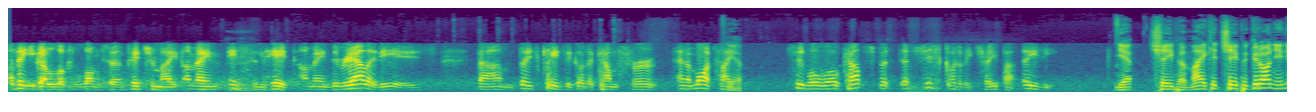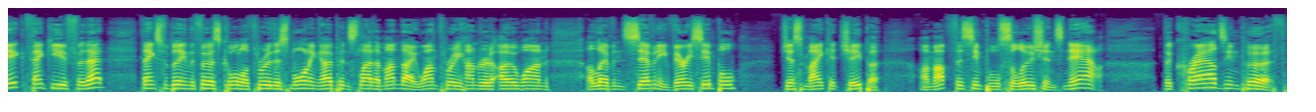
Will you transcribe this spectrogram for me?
I think you've got to look at long term picture, mate. I mean, instant hit. I mean, the reality is um, these kids have got to come through, and it might take yep. two more World Cups, but it's just got to be cheaper, easy. Yep, cheaper. Make it cheaper. Good on you, Nick. Thank you for that. Thanks for being the first caller through this morning. Open Slather Monday, 1300 01 1170. Very simple. Just make it cheaper. I'm up for simple solutions. Now, the crowds in Perth.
